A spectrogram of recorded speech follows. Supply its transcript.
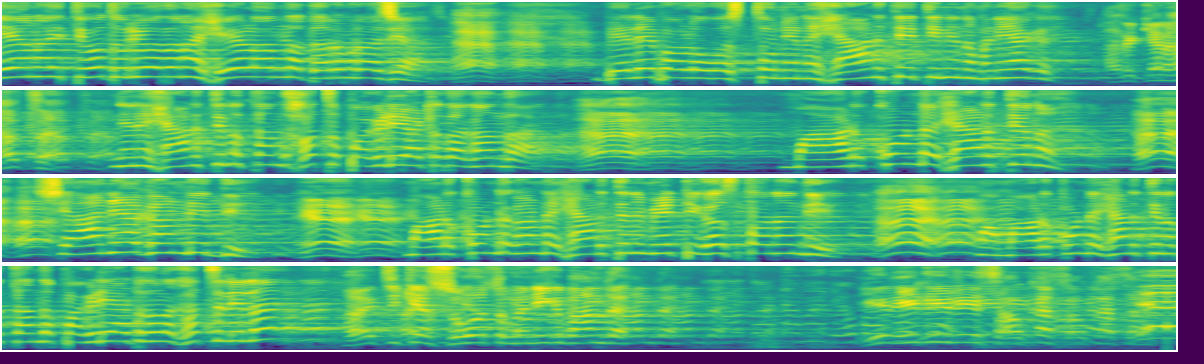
ಏನೈತಿಯೋ ದುರ್ಯೋಧನ ಹೇಳಂದ ಧರ್ಮರಾಜ. ಬೆಲೆ ಬಾಳು ವಸ್ತು ನಿನ್ನ ಹೆಣ್ತೈತಿ ನಿನ್ನ ಮನ್ಯಾಗ. ನಿನ್ನ ಹೆಣ್ತಿನ ತಂದ ಹತ್ತು ಪಗಡಿ ಆಟದಾಗ ಅಂದ. ಮಾಡ್ಕೊಂಡ ಹೆಣ್ತಿನ. ಶಾನ್ಯ ಗಂಡಿದ್ದಿ. ಇದ್ದಿ ಮಾಡ್ಕೊಂಡ ಗಂಡ ಹೆಣ್ತಿನ ಮೆಟ್ಟಿಗೆ ಹಚ್ತಾನಂದಿ ಮಾಡ್ಕೊಂಡ ಹೆಣ್ತಿನ ತಂದ ಪಗಡಿ ಆಟದೊಳಗೆ ಹಚ್ಚಲಿಲ್ಲ? ಹಚ್ಚಿಕೆ ಸೋತ್ ಮನಿಗೆ ಬಂದ. ಇರಿ ಇರಿ ಇರಿ ಸಾವ್ಕ ಸಾವ್ಕ ಸಾವ್ಕ.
